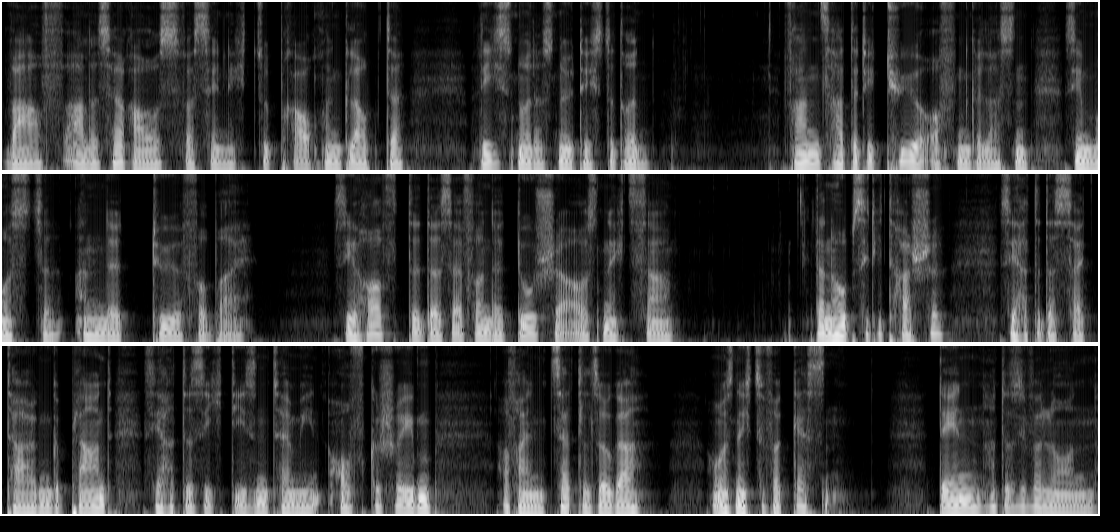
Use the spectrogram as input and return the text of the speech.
warf alles heraus, was sie nicht zu brauchen glaubte, ließ nur das Nötigste drin. Franz hatte die Tür offen gelassen, sie musste an der Tür vorbei. Sie hoffte, dass er von der Dusche aus nichts sah. Dann hob sie die Tasche, sie hatte das seit Tagen geplant, sie hatte sich diesen Termin aufgeschrieben, auf einen Zettel sogar, um es nicht zu vergessen. Den hatte sie verloren,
